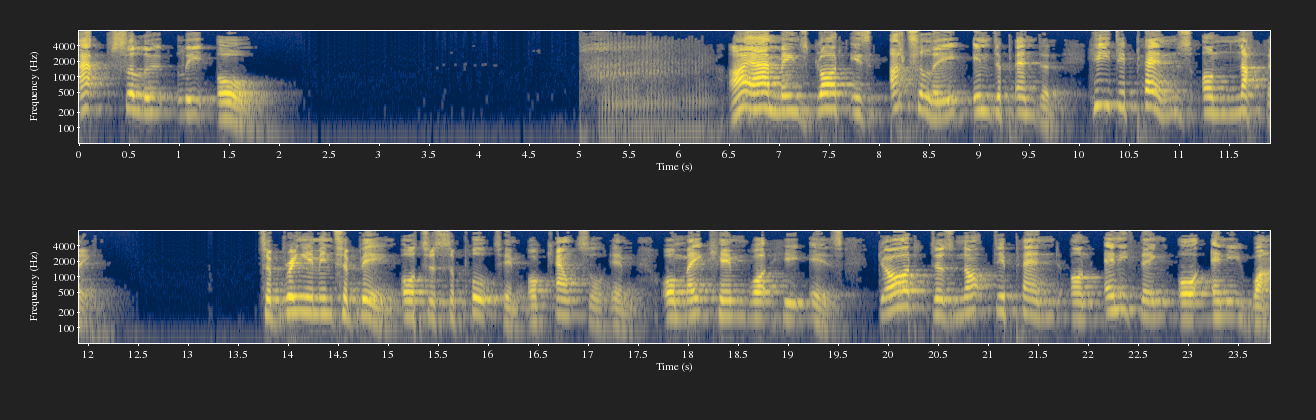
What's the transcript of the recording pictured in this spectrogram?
absolutely all. I am means God is utterly independent. He depends on nothing to bring him into being or to support him or counsel him or make him what he is. God does not depend on anything or anyone.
